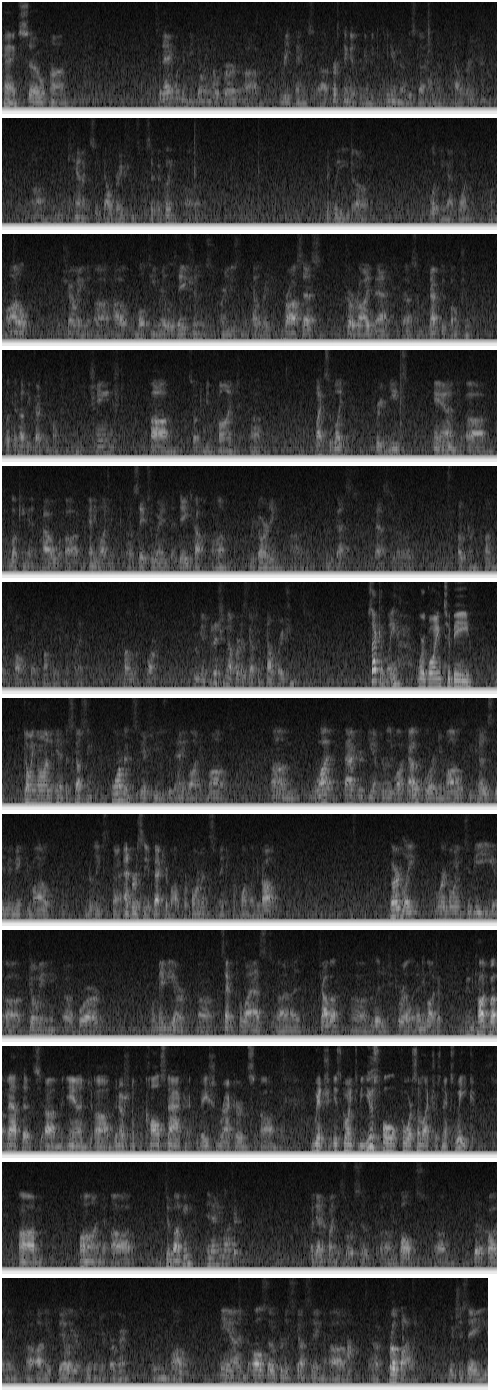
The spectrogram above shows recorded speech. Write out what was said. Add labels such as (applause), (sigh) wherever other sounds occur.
Okay, so um, today we're going to be going over uh, three things. Uh, first thing is we're going to be continuing our discussion on calibration, um, the mechanics of calibration specifically, uh, looking at one one model and showing uh, how multi-realizations are used in the calibration process to arrive at uh, some objective function. Look at how the objective function can be changed, um, so it can be defined uh, flexibly for your needs, and um, looking at how um, AnyLogic uh, saves away the data um, regarding um, the best best uh, outcome on thus far, best combination of parameters from thus far. So again, finishing up our discussion of calibration. Secondly, we're going to be going on and discussing performance issues with any logic models. Um, what factors do you have to really watch out for in your models because they may make your model really uh, adversely affect your model performance, make it perform like a dog. Thirdly, we're going to be uh, going uh, for our, or maybe our uh, second to last uh, Java uh, related tutorial in AnyLogic. We would talk about methods um, and uh, the notion of the call stack, activation records, um, which is going to be useful for some lectures next week um, on uh, debugging in any logic, identifying the source of uh, faults um, that are causing uh, obvious failures within your program, within your model, and also for discussing um, uh, profiling, which is a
